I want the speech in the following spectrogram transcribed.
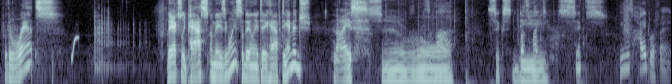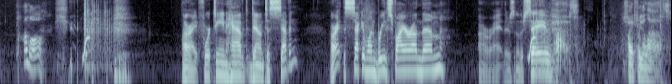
for the rats. They actually pass amazingly, so they only take half damage. Nice. So roll 6d6. Use Hyperfang. Come on. All right. 14 halved down to 7. All right. The second one breathes fire on them. All right. There's another save. Lives. Fight for your lives.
